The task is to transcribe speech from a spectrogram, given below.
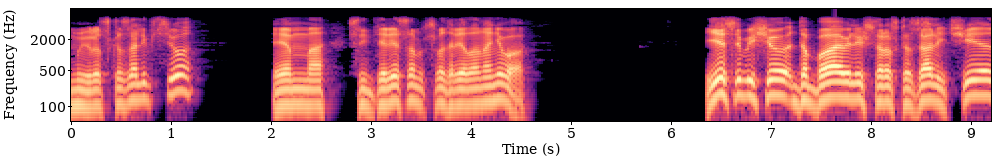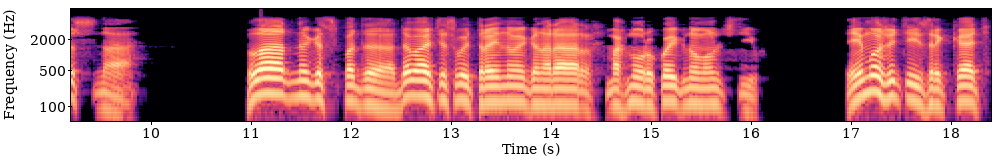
Мы рассказали все. Эмма с интересом смотрела на него. — Если бы еще добавили, что рассказали честно... Ладно, господа, давайте свой тройной гонорар, махнул рукой гномом Стив. И можете изрекать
